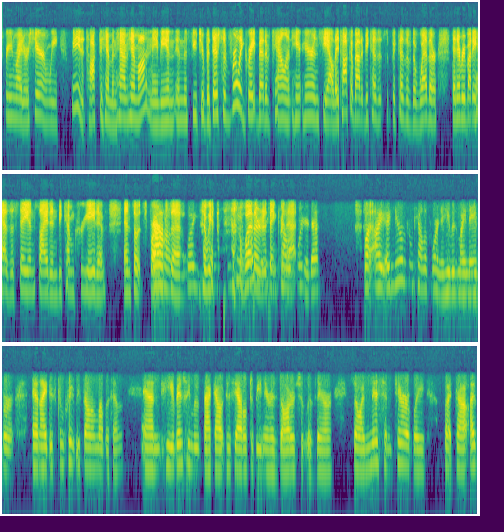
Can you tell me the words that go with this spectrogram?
screenwriters here, and we, we need to talk to him and have him on maybe in, in the future. But there's a really great bed of talent here, here in Seattle. They talk about it because it's because of the weather that everybody has to stay inside and become creative, and so it sparks. Uh, uh, well, so we have the weather to thank for that. That's, but I, I knew him from California. He was my neighbor, and I just completely fell in love with him and he eventually moved back out to Seattle to be near his daughters who live there. So I miss him terribly, but uh, at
